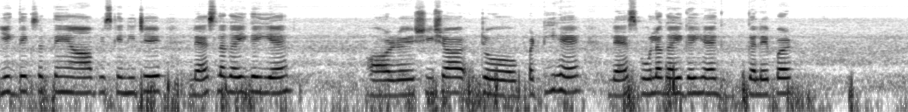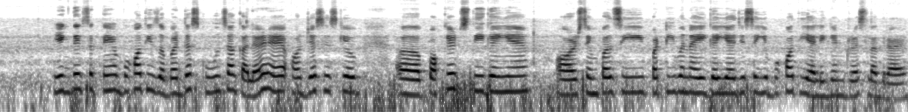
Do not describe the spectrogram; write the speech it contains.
ये देख सकते हैं आप, इसके नीचे लेस लगाई गई है और शीशा जो पट्टी है, लेस वो लगाई गई है गले पर। एक देख सकते हैं, बहुत ही ज़बरदस्त कूल सा कलर है और जस्ट इसके पॉकेट्स दी गई हैं। और सिंपल सी पट्टी बनाई गई है जिससे ये बहुत ही एलिगेंट ड्रेस लग रहा है।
